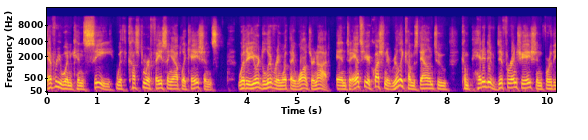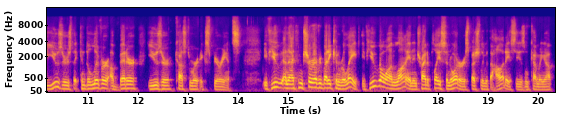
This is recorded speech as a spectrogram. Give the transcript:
everyone can see with customer-facing applications whether you're delivering what they want or not. And to answer your question, it really comes down to competitive differentiation for the users that can deliver a better user customer experience. If you, and I'm sure everybody can relate, if you go online and try to place an order, especially with the holiday season coming up,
